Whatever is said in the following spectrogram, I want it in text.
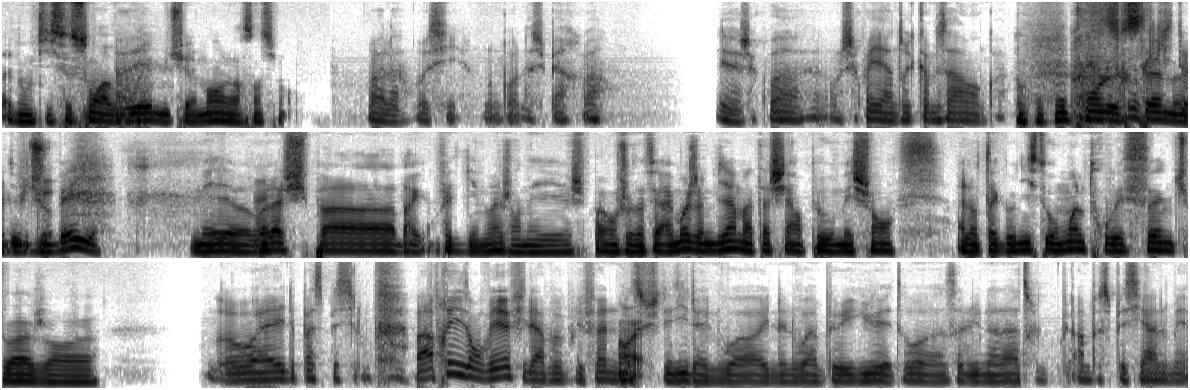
euh, dont ils se sont avoués Ouais. mutuellement leurs sentiments. Voilà aussi. Donc voilà super quoi. Et à chaque fois, à chaque fois il y a un truc comme ça avant quoi. Donc on comprend le seum de Jubei, mais euh, voilà, je suis pas... Bah, en fait, Genma, j'en ai, j'ai pas grand chose à faire. Et moi, j'aime bien m'attacher un peu au méchant, à l'antagoniste, au moins le trouver fun, tu vois, genre... euh, Euh, Ouais, il est pas spécialement. Bah, après, en VF, il est un peu plus fun. Parce Ouais. que je t'ai dit, il a une voix, il a une voix un peu aiguë et tout. Ça lui donne un truc un peu spécial, mais.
